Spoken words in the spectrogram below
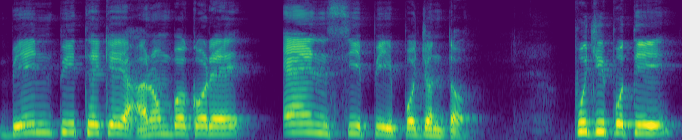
বিএনপি থেকে আরম্ভ করে এনসিপি পর্যন্ত পুঁজিপতি,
